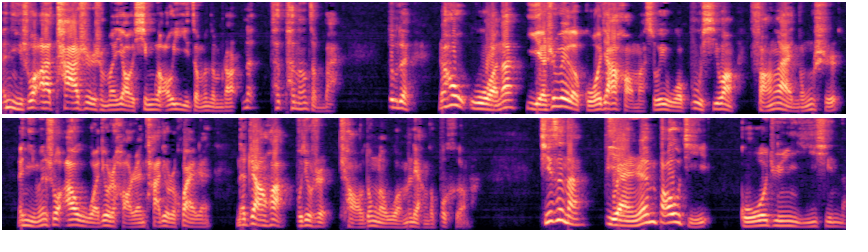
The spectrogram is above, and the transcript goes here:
那你说啊，他是什么要兴劳役，怎么怎么着？那他他能怎么办，对不对？然后我呢，也是为了国家好嘛，所以我不希望妨碍农时。那你们说啊，我就是好人，他就是坏人，那这样的话，不就是挑动了我们两个不和吗？其次呢，贬人褒己，国君疑心呐。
